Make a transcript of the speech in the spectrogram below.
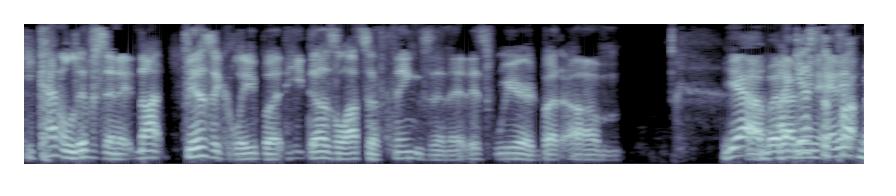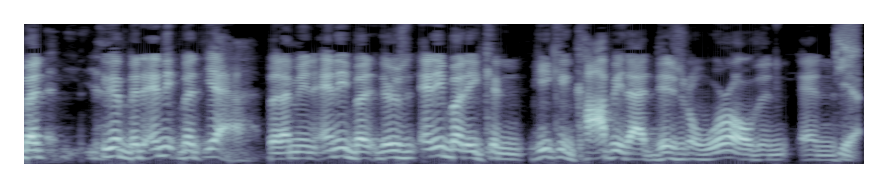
he kind of lives in it, not physically, but he does lots of things in it. It's weird, but um, Yeah, Um, but I I, mean, any, pro- but yeah, but any, but yeah, but I mean, anybody, there's anybody can he can copy that digital world and and Yeah.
